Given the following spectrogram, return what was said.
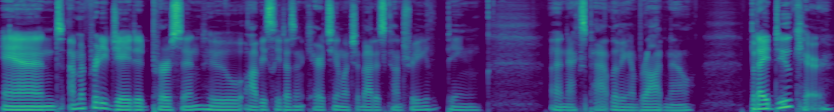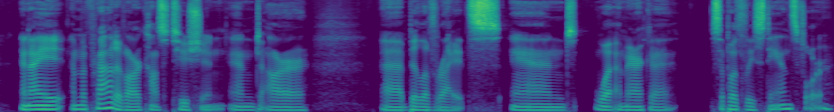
And I'm a pretty jaded person who obviously doesn't care too much about his country, being an expat living abroad now. But I do care, and I am proud of our Constitution and our uh, Bill of Rights and what America supposedly stands for.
